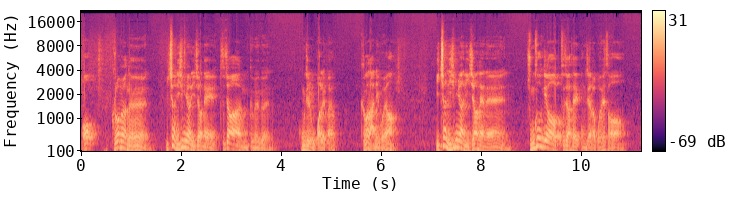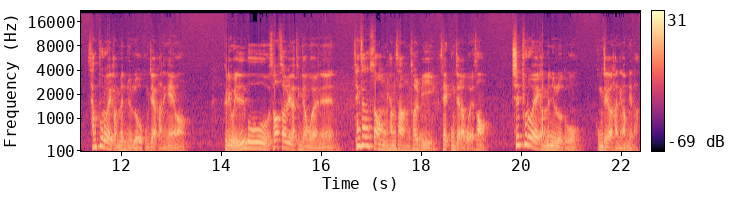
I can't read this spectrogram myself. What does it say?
어? 그러면은 2020년 이전에 투자한 금액은 공제를 못 받을까요? 그건 아니고요. 2020년 이전에는 중소기업 투자세액 공제라고 해서 3%의 감면율로 공제가 가능해요. 그리고 일부 사업 설비 같은 경우에는 생산성 향상 설비 세액 공제라고 해서 7%의 감면율로도 공제가 가능합니다.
